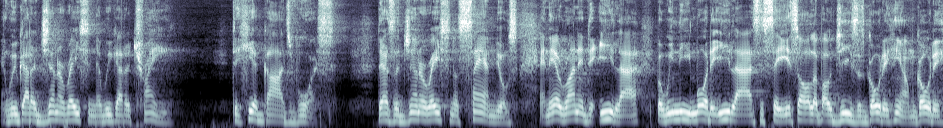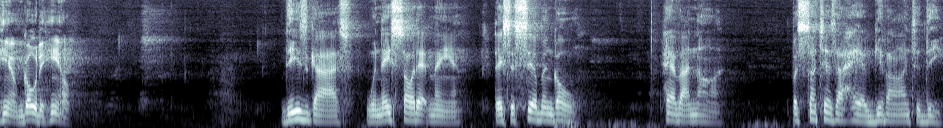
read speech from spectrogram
And we've got a generation that we got to train to hear God's voice. There's a generation of Samuels, and they're running to Eli, but we need more to Eli's to say it's all about Jesus. Go to him, go to him, go to him. These guys, when they saw that man, they said, Silver and gold have I none, but such as I have give I unto thee.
